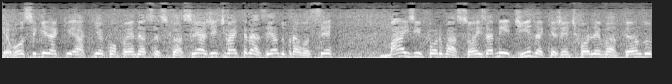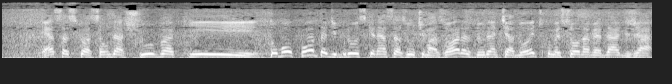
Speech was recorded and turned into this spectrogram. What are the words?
Eu vou seguir aqui, aqui acompanhando essa situação e a gente vai trazendo para você mais informações à medida que a gente for levantando essa situação da chuva que tomou conta de Brusque nessas últimas horas, durante a noite. Começou, na verdade, já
